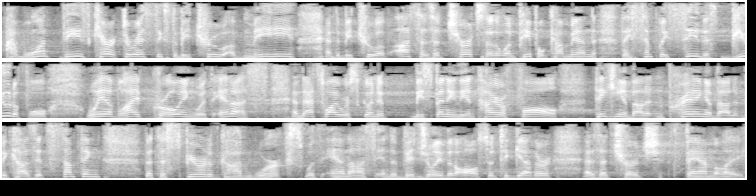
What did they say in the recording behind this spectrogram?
I want these characteristics to be true of me and to be true of us as a church so that when people come in, they simply see this beautiful way of life growing within us. And that's why we're going to be spending the entire fall thinking about it and praying about it because it's something that the Spirit of God works within us individually, but also together as a church family.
